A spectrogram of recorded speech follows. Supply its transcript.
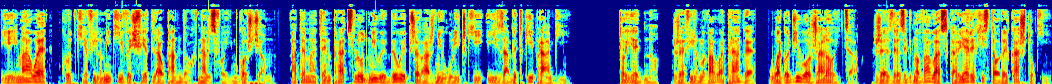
Jej małe, krótkie filmiki wyświetlał pan Dochnal swoim gościom, a tematem prac Ludmiły były przeważnie uliczki i zabytki Pragi. To jedno, że filmowała Pragę, łagodziło żal ojca, że zrezygnowała z kariery historyka sztuki.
